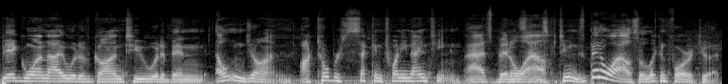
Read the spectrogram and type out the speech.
big one I would have gone to would have been Elton John, October 2nd, 2019. That's been a while. Saskatoon. It's been a while, so looking forward to it.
